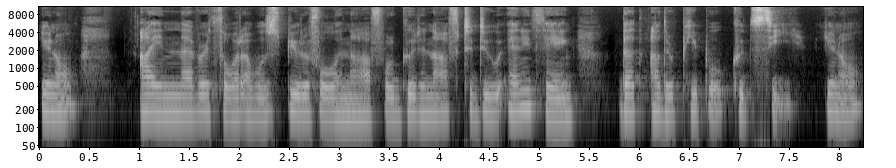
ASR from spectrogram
you know I never thought I was beautiful enough or good enough to do anything that other people could see, you know.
